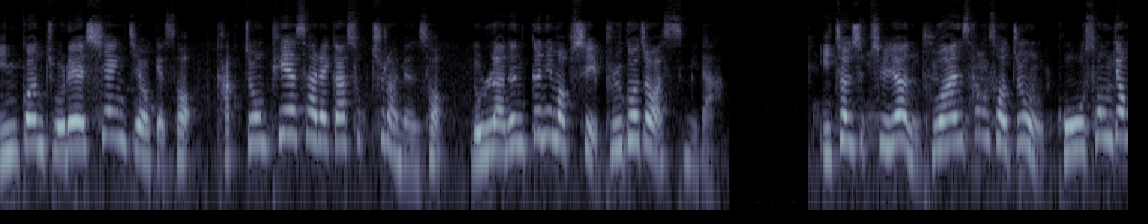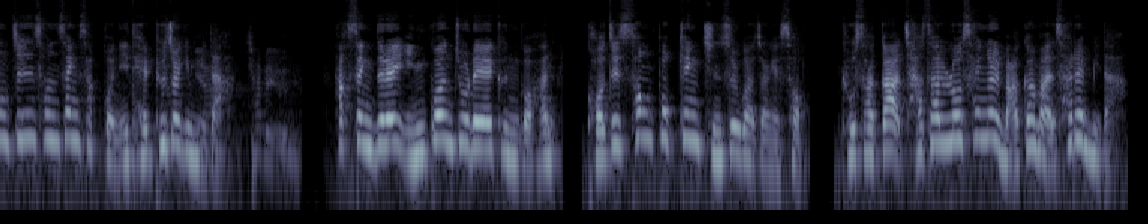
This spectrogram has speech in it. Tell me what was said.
인권 조례 시행 지역에서 각종 피해 사례가 속출하면서 논란은 끊임없이 불거져 왔습니다. 2017년 부안 상서중 고 송경진 선생 사건이 대표적입니다. 학생들의 인권 조례에 근거한 거짓 성폭행 진술 과정에서 교사가 자살로 생을 마감한 사례입니다.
